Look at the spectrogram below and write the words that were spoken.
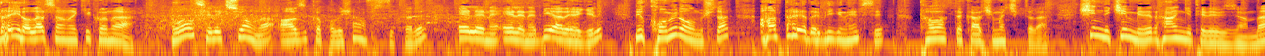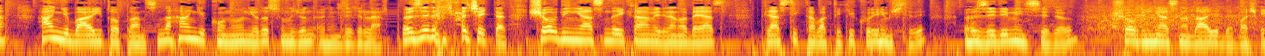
Dayıyorlar sonraki konuğa. Doğal seleksiyonla ağzı kapalı şan fıstıkları elene elene bir araya gelip bir komün olmuşlar. Antalya'da bir gün hepsi tavakta karşıma çıktılar. Şimdi kim bilir hangi televizyonda, hangi bayi toplantısında, hangi konuğun ya da sunucunun önündedirler. Özledim gerçekten. Şov dünyasında ikram edilen o beyaz plastik tabaktaki kuru yemişleri özlediğimi hissediyorum. Şov dünyasına dair de başka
